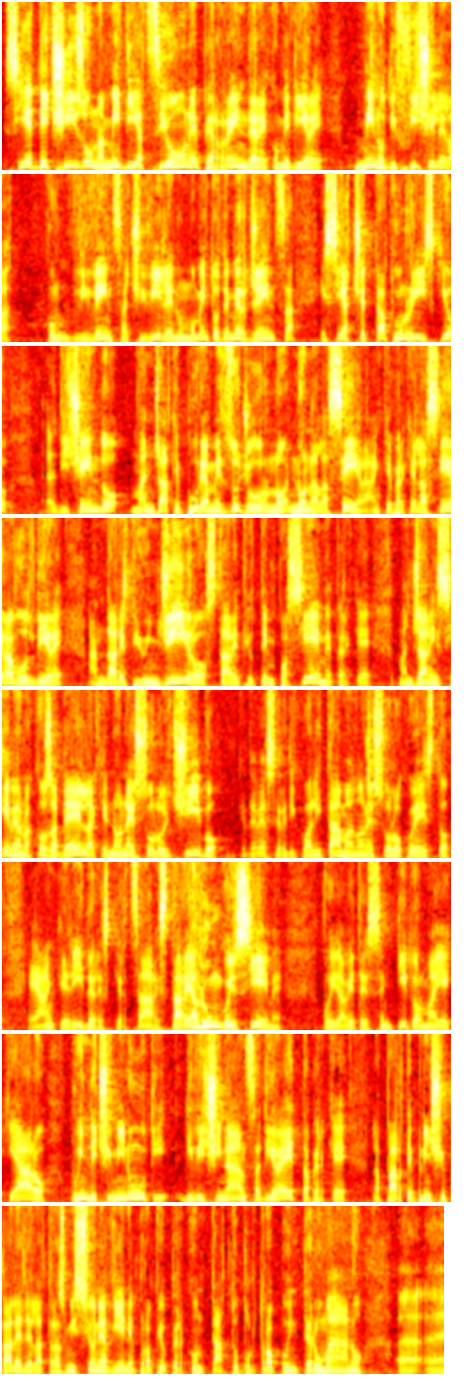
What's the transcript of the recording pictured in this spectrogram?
Si è deciso una mediazione per rendere dire, meno difficile la convivenza civile in un momento d'emergenza e si è accettato un rischio eh, dicendo mangiate pure a mezzogiorno, non alla sera, anche perché la sera vuol dire andare più in giro, stare più tempo assieme, perché mangiare insieme è una cosa bella che non è solo il cibo, che deve essere di qualità, ma non è solo questo, è anche ridere, scherzare, stare a lungo insieme voi avete sentito, ormai è chiaro, 15 minuti di vicinanza diretta perché la parte principale della trasmissione avviene proprio per contatto purtroppo interumano eh,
